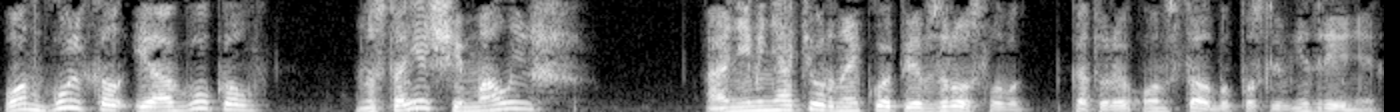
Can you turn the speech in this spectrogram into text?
Он гулькал и огукал. Настоящий малыш, а не миниатюрная копия взрослого, которой он стал бы после внедрения.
